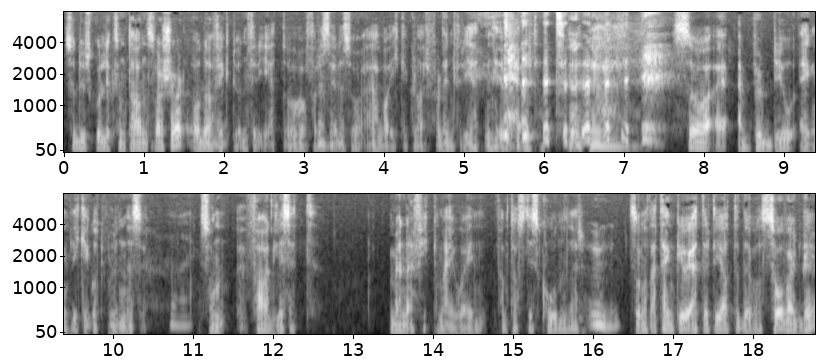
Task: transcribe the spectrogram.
Så du skulle liksom ta ansvar sjøl, og da fikk du en frihet. Og for å si det så, jeg var ikke klar for den friheten i det hele tatt. så jeg, jeg burde jo egentlig ikke gått på Lundneset, sånn faglig sett. Men jeg fikk meg jo en fantastisk kone der. Sånn at jeg tenker jo i ettertid at det var så verdt det.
